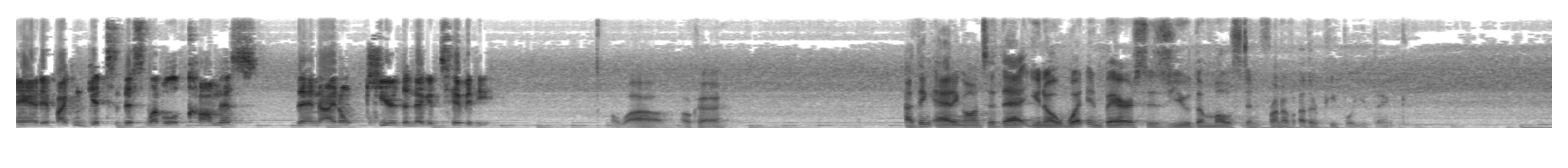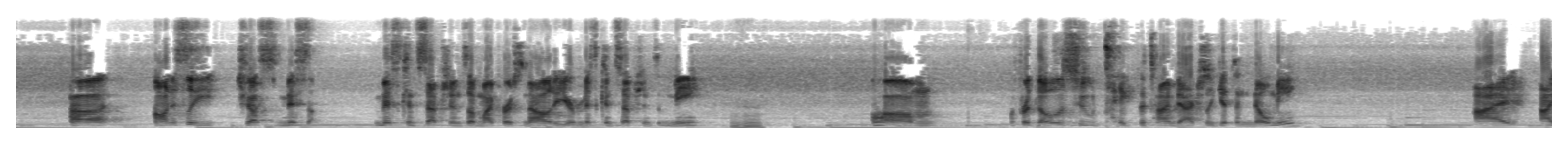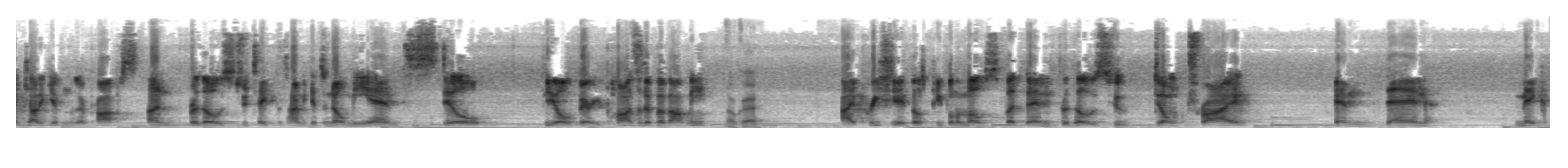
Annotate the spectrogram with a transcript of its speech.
And if I can get to this level of calmness, then I don't hear the negativity Oh, wow. Okay. I think adding on to that, you know, what embarrasses you the most in front of other people, you think? Uh, honestly, just mis- misconceptions of my personality or misconceptions of me. Mm-hmm. Um, for those who take the time to actually get to know me, I I gotta give them their props. And for those who take the time to get to know me and still feel very positive about me. Okay. I appreciate those people the most. But then for those who don't try and then make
